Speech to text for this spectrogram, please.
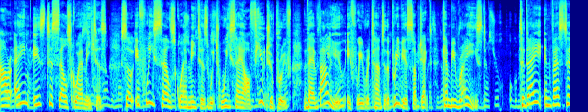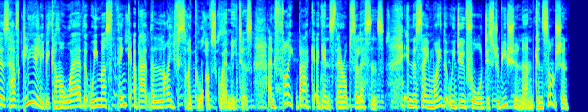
our aim is to sell square meters. So if we sell square meters which we say are future proof, their value, if we return to the previous subject, can be raised. Today, investors have clearly become aware that we must think about the life cycle of square meters and fight back against their obsolescence in the same way that we do for distribution and consumption,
